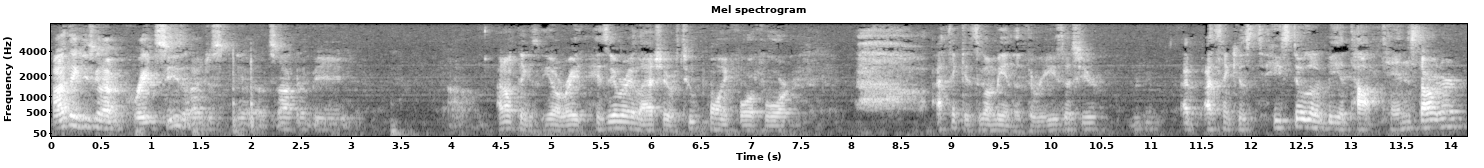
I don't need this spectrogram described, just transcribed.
I think he's going to have a great season. I just you know it's not going to be. Um, I don't think his ERA, his ERA last year was 2.44. I think it's going to be in the threes this year. I, I think he's, he's still going to be a top 10 starter,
